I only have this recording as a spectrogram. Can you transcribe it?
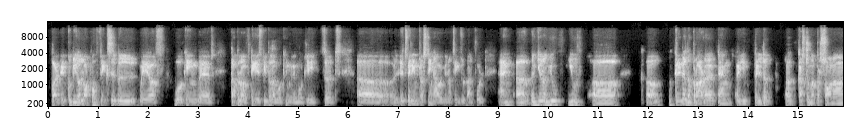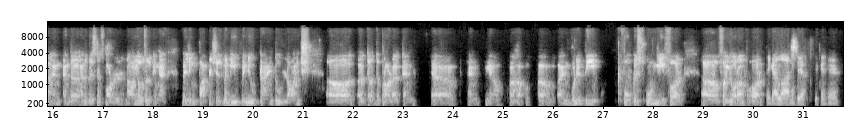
but it could be a lot more flexible way of working where a couple of days people are working remotely. So it's uh, it's very interesting how you know things would unfold. And uh, you know, you you uh, uh, created the product and uh, you build the uh, customer persona and, and the and the business model. Now you're also looking at building partnerships. When you when you plan to launch uh, uh, the the product and uh, and you know and would it be focused only for for Europe or? I think I lost you. You can hear.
